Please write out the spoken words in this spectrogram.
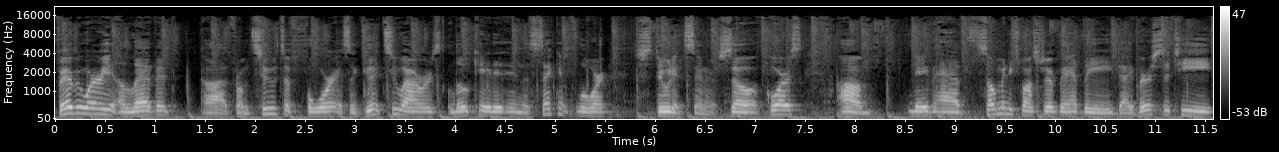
February 11th uh, from 2 to 4. It's a good two hours located in the second floor student center. So, of course, um, they've had so many sponsorships. They have the diversity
